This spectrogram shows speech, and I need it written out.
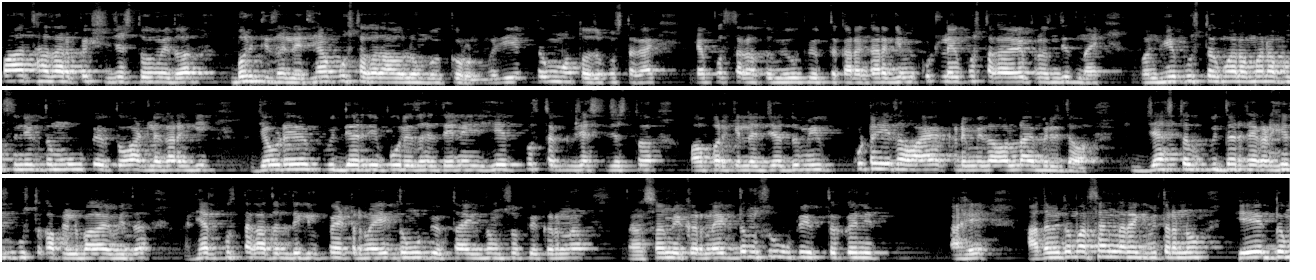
पाच हजारपेक्षा जास्त उमेदवार भरती झाले आहेत ह्या पुस्तकाचा अवलंब करून. म्हणजे एकदम महत्त्वाचं पुस्तक आहे. ह्या पुस्तकाचा तुम्ही उपयुक्त कारण कारण की मी कुठल्याही पुस्तकाला रेफरन्स देत नाही. पण हे पुस्तक मला मनापासून एकदम उपयुक्त वाटलं. कारण की जेवढे विद्यार्थी पोलीस झाले त्याने हेच पुस्तक जास्तीत जास्त वापर केला. जे तुम्ही कुठेही जावा अकॅडमी जावा लायब्ररीत जावा जास्त विद्यार्थ्याकडे हेच पुस्तक आपल्याला बघायला मिळतं. आणि ह्याच पुस्तकातलं देखील पॅटर्न एकदम उपयुक्त एकदम सोपे करणं समीकरण समीकरणं एकदम सु उपयुक्त गणित. आहे. आता मी तुम्हाला सांगणार आहे की मित्रांनो हे एकदम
